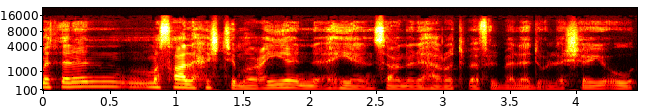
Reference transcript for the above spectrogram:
مثلا مصالح اجتماعية إن هي إنسانة لها رتبة في البلد ولا شيء و...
